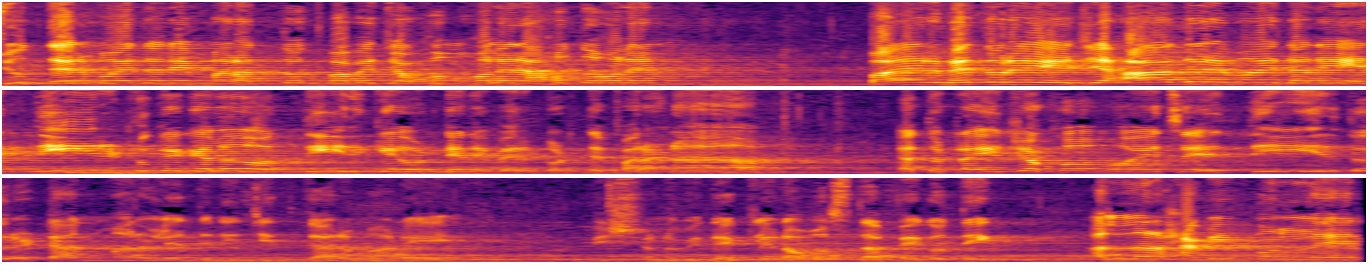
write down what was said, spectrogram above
যুদ্ধের ময়দানে মারাত্মকভাবে জখম হলেন, আহত হলেন। পায়ের ভেতরে জিহাদের ময়দানে তীর ঢুকে গেল, তীর কেউ টেনে বের করতে পারে না। এতটাই জখম হয়েছে, তীর ধরে টান মারলে তিনি চিৎকার মারে। বিশ্বনবী দেখলেন অবস্থা বেগতিক। আল্লাহর হাবিব বললেন,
